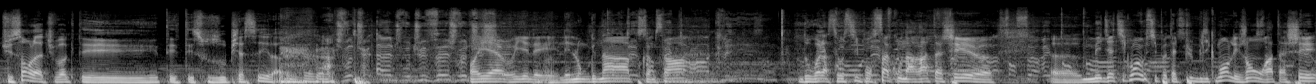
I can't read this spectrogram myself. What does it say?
tu sens là, tu vois que t'es t'es, t'es sous opiacé là. Je veux du N, je veux du V, je veux Vous du voyez, G. voyez les, les longues nappes comme ça. Donc voilà, c'est aussi pour ça qu'on a rattaché euh, euh, médiatiquement et aussi peut-être publiquement, les gens ont rattaché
